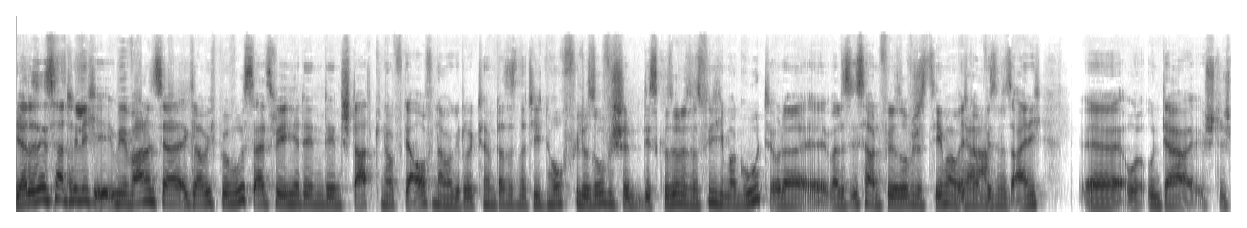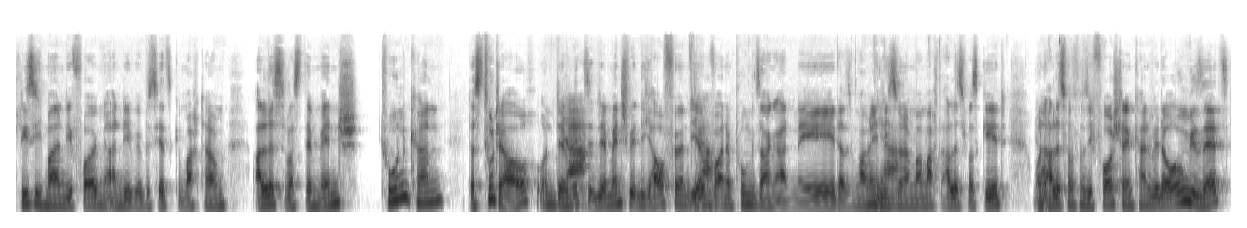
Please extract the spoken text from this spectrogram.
Ja, das ist natürlich, wir waren uns ja, glaube ich, bewusst, als wir hier den, den Startknopf der Aufnahme gedrückt haben, dass es natürlich eine hochphilosophische Diskussion ist. Das finde ich immer gut, oder, äh, weil es ist ja ein philosophisches Thema, aber ich Ja. glaube, wir sind uns einig, äh, und da schl- schließe ich mal an die Folgen an, die wir bis jetzt gemacht haben. Alles, was der Mensch tun kann, das tut er auch. Und der, Ja. wird, der Mensch wird nicht aufhören, Ja. irgendwo an einem Punkt sagen, ah nee, das mache ich nicht, Ja. sondern man macht alles, was geht. Und alles, was man sich vorstellen kann, wird auch umgesetzt.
